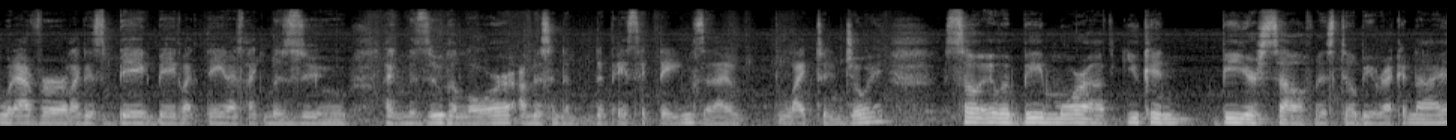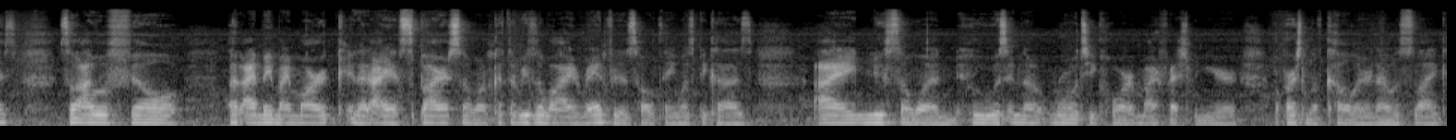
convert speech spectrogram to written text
whatever like this big big like thing that's like Mizzou like Mizzou galore. I'm just in the, basic things that I like to enjoy. So it would be more of you can be yourself and still be recognized. So I would feel like I made my mark and that I inspire someone. Because the reason why I ran for this whole thing was because I knew someone who was in the royalty court my freshman year, a person of color, and I was like,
